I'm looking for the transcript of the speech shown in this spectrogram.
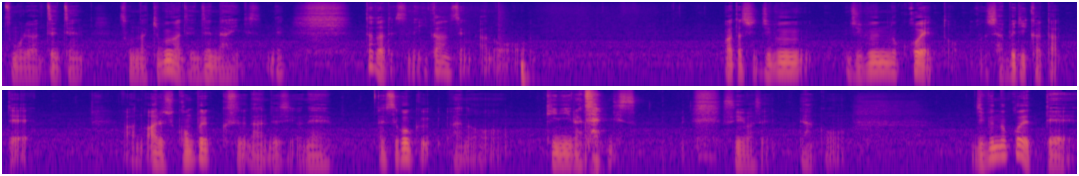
つもりは全然そんな気分は全然ないんですね。ただですねいかんせんあの私自分自分の声と喋り方ってあのある種コンプレックスなんですよね。すごくあの気に入らないんです。すいません。なんかこう自分の声って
